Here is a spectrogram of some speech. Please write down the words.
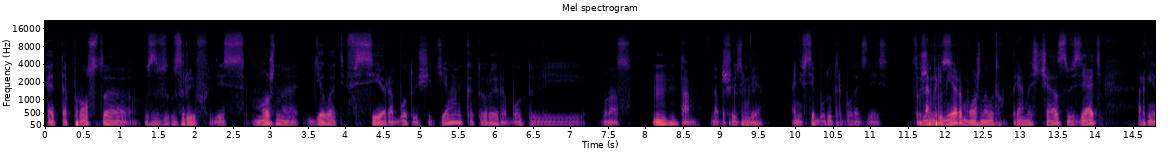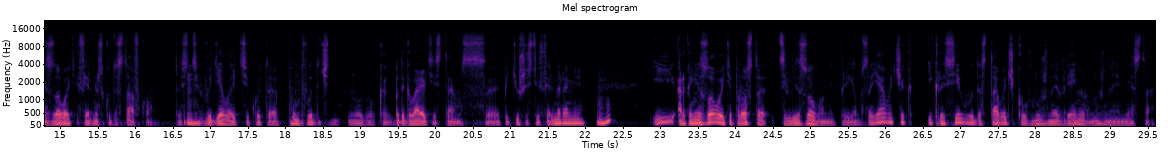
это просто взрыв. Здесь можно делать все работающие темы, которые работали у нас угу. там, на большой земле. Они все будут работать здесь. Слушай, Например, нас... можно вот прямо сейчас взять, организовывать фермерскую доставку. То есть mm-hmm. вы делаете какой-то пункт выдачи, ну, как бы договариваетесь там с пятью-шестью фермерами mm-hmm. и организовываете просто цивилизованный прием заявочек и красивую доставочку в нужное время, в нужное место.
